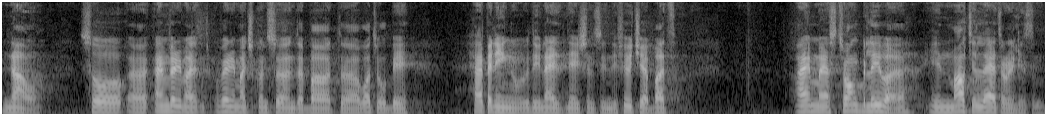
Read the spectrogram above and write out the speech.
now. So I'm very much, very much concerned about what will be happening with the United Nations in the future. But I'm a strong believer in multilateralism.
